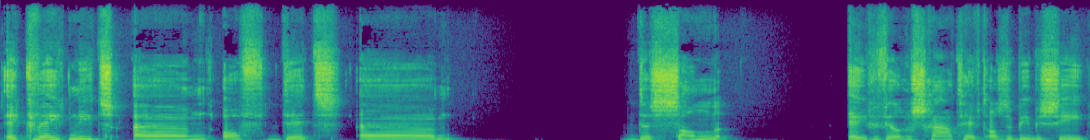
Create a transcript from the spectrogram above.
Ik weet niet ehm, of dit ehm, de Sun evenveel geschaad heeft als de BBC.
